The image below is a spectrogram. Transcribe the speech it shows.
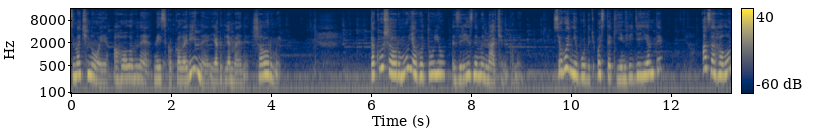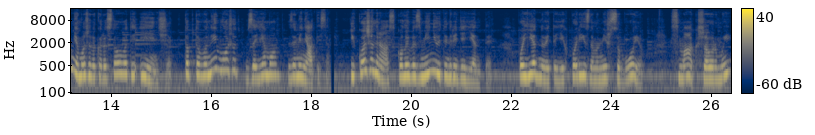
смачної, а головне низькокалорійної, як для мене, шаурми. Таку шаурму я готую з різними начинками. Сьогодні будуть ось такі інгредієнти, а загалом я можу використовувати і інші, тобто вони можуть взаємозамінятися. І кожен раз, коли ви змінюєте інгредієнти, поєднуєте їх по-різному між собою, смак шаурми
